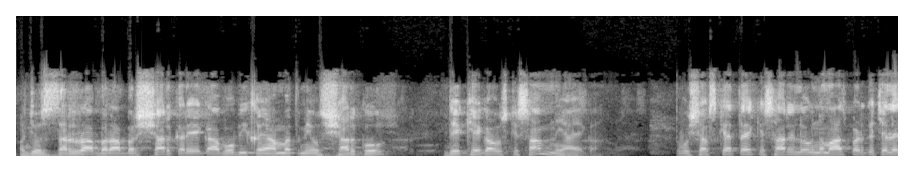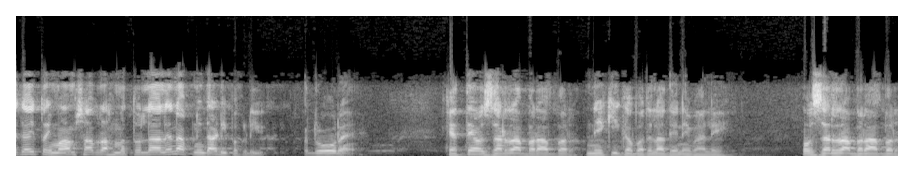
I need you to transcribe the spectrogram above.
اور جو ذرہ برابر شر کرے گا، وہ بھی قیامت میں اس شر کو دیکھے گا، اس کے سامنے آئے گا۔ تو وہ شخص کہتا ہے کہ سارے لوگ نماز پڑھ کے چلے گئے، تو امام صاحب رحمۃ اللہ علیہ نا اپنی داڑھی پکڑی، رو رہے ہیں۔ کہتے ہیں وہ ذرہ برابر نیکی کا بدلہ دینے والے وہ ذرہ برابر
